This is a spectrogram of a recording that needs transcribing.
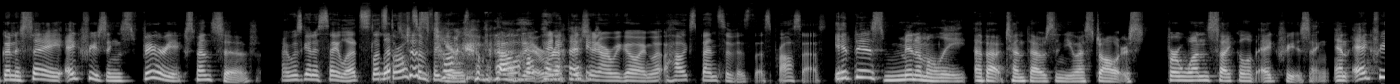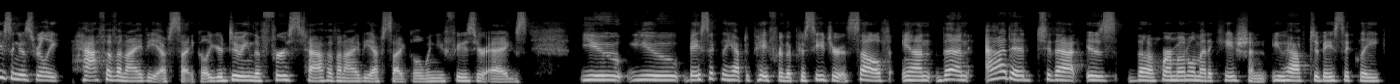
going to say egg freezing is very expensive. I was going to say let's let's, let's throw out some figures. How, how penny right? pinching are we going? How expensive is this process? It is minimally about ten thousand U.S. dollars for one cycle of egg freezing. And egg freezing is really half of an IVF cycle. You're doing the first half of an IVF cycle when you freeze your eggs. You you basically have to pay for the procedure itself and then added to that is the hormonal medication. You have to basically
